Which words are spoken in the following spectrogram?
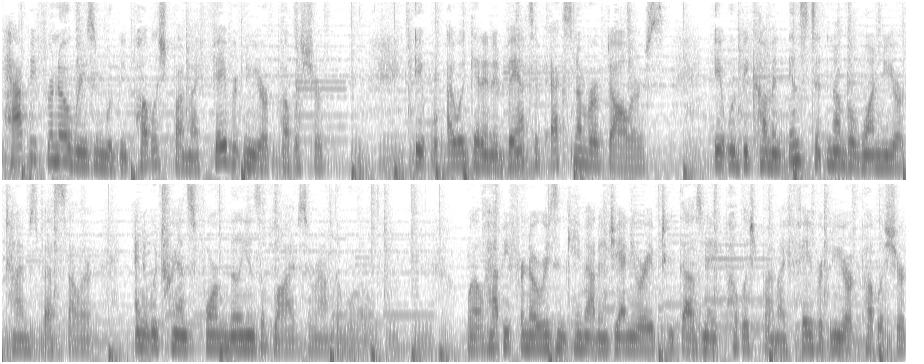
Happy for No Reason would be published by my favorite New York publisher. It, I would get an advance of X number of dollars. It would become an instant number one New York Times bestseller, and it would transform millions of lives around the world. Well, Happy for No Reason came out in January of 2008, published by my favorite New York publisher,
